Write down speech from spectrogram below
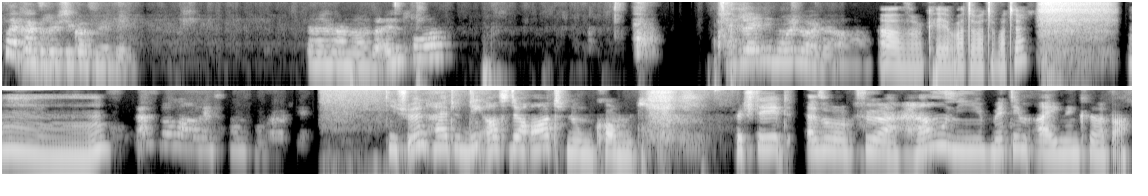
Zeitreise durch die Kosmetik. Und dann haben wir unser Intro. Ja, vielleicht nicht moin Leute, aber Also, okay, warte, warte, warte. Hm. Die Schönheit, die aus der Ordnung kommt, besteht also für Harmonie mit dem eigenen Körper.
